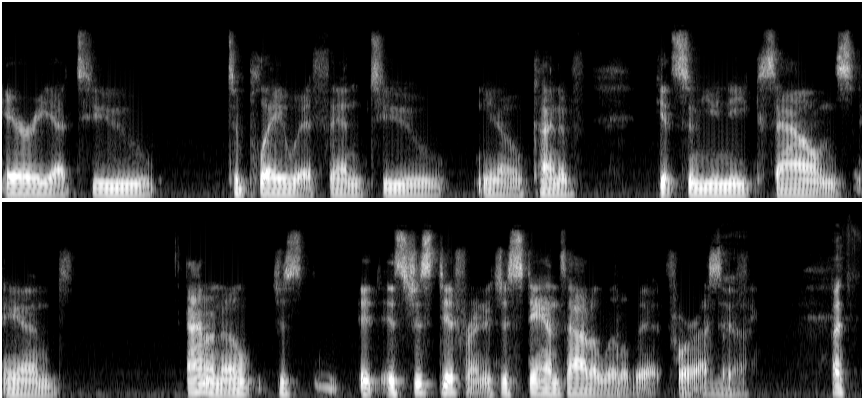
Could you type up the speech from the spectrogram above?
area to to play with and to you know kind of get some unique sounds and I don't know, just it, it's just different. It just stands out a little bit for us. I think. I th-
